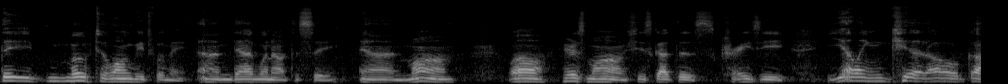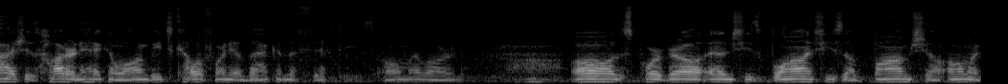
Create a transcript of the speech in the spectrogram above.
they moved to Long Beach with me and dad went out to sea and mom well, here's mom. She's got this crazy yelling kid. Oh gosh, it's hotter than heck in Long Beach, California back in the 50s. Oh my lord. Oh, this poor girl, and she's blonde. She's a bombshell. Oh my,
